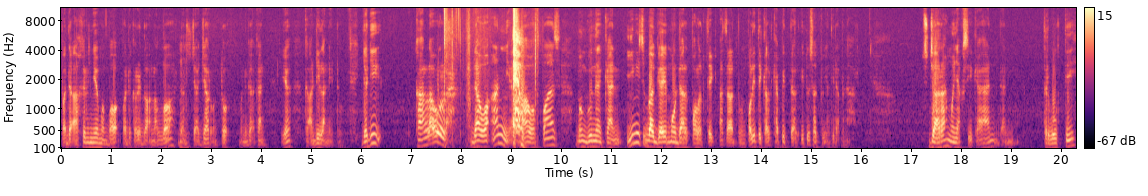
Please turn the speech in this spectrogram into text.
pada akhirnya membawa pada keredaan Allah dan hmm. sejajar untuk menegakkan ya keadilan itu. Jadi kalaulah dakwaannya bahawa PAS menggunakan ini sebagai modal politik atau political capital itu satu yang tidak benar. Sejarah menyaksikan dan terbukti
